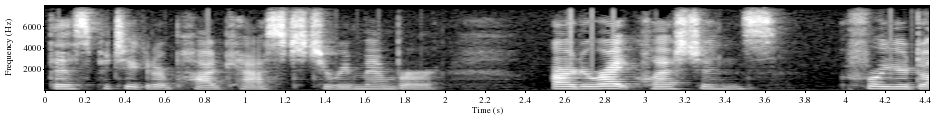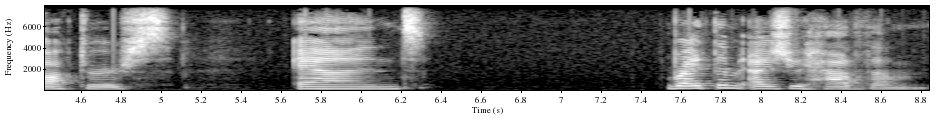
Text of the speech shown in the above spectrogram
this particular podcast to remember are to write questions for your doctors and write them as you have them.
